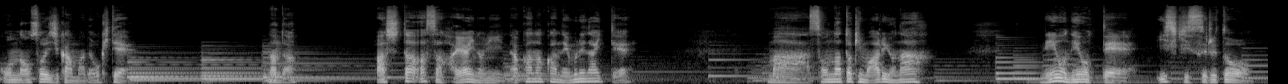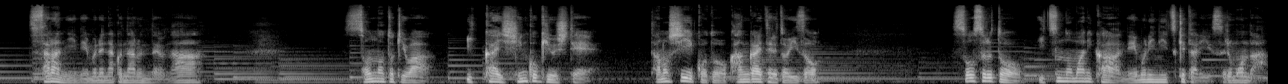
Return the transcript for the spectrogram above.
こんな遅い時間まで起きて。なんだ？明日朝早いのになかなか眠れないって？まあ、そんな時もあるよな。寝よ寝よって意識すると、さらに眠れなくなるんだよな。そんな時は、一回深呼吸して、楽しいことを考えてるといいぞ。そうするといつの間にか眠りにつけたりするもんだ。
